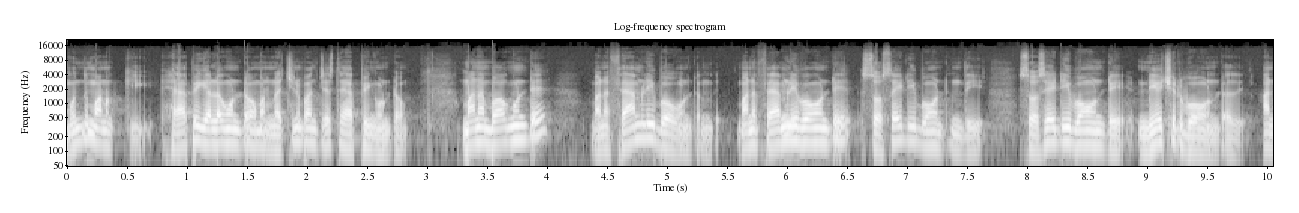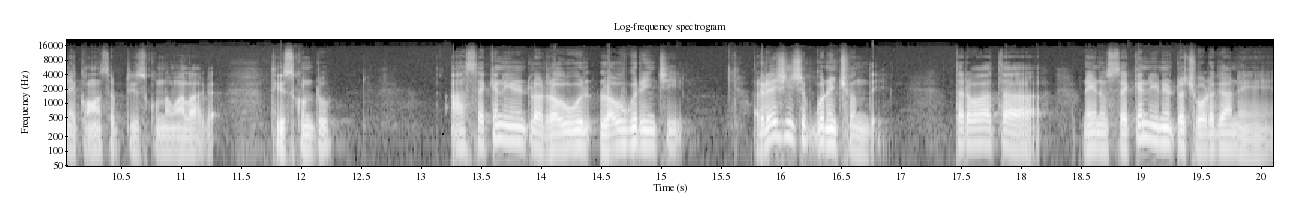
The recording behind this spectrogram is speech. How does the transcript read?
ముందు మనకి హ్యాపీగా ఎలా ఉంటాం మనం నచ్చిన పని చేస్తే హ్యాపీగా ఉంటాం. మనం బాగుంటే మన ఫ్యామిలీ బాగుంటుంది. మన ఫ్యామిలీ బాగుంటే సొసైటీ బాగుంటుంది. సొసైటీ బాగుంటే నేచర్ బాగుంటుంది అనే కాన్సెప్ట్ తీసుకున్నాం అలాగా తీసుకుంటూ. ఆ సెకండ్ యూనిట్లో లవ్ లవ్ గురించి రిలేషన్షిప్ గురించి ఉంది. తర్వాత నేను సెకండ్ యూనిట్లో చూడగానే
